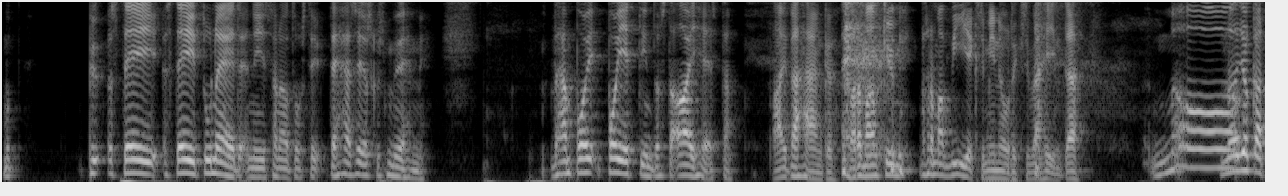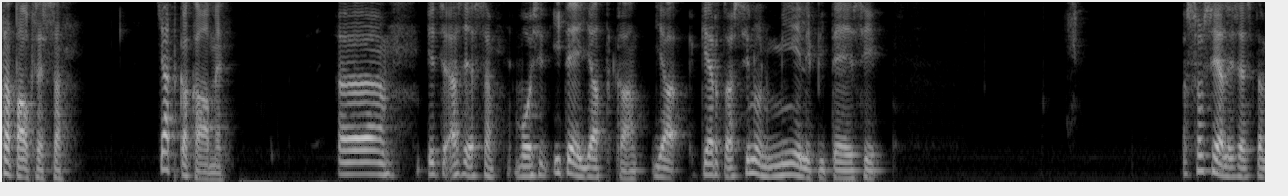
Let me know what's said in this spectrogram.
Mut py- stay, stay tuned niin sanotusti. Tehdään se joskus myöhemmin. Vähän poi, pojettiin tuosta aiheesta. Ai vähänkö? Varmaan, ky- varmaan viieksi minuutiksi vähintään. No, No joka tapauksessa. Jatkakaamme. Öö, itse asiassa voisit itse jatkaa ja kertoa sinun mielipiteesi sosiaalisesta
